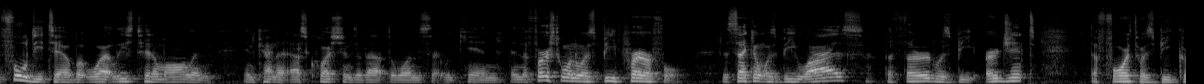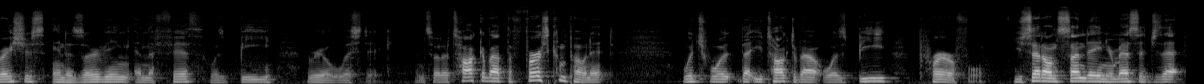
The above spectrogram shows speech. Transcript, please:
full detail, but we'll at least hit them all and, and kind of ask questions about the ones that we can. And the first one was be prayerful. The second was be wise. The third was be urgent. The fourth was be gracious and deserving. And the fifth was be realistic. And so to talk about the first component, which was that you talked about was be prayerful. You said on Sunday in your message that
